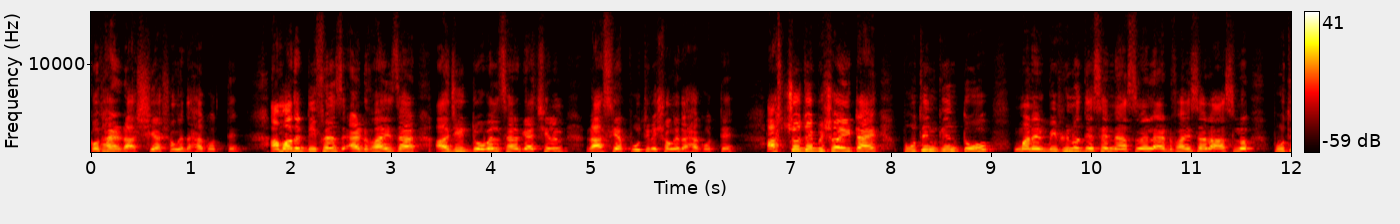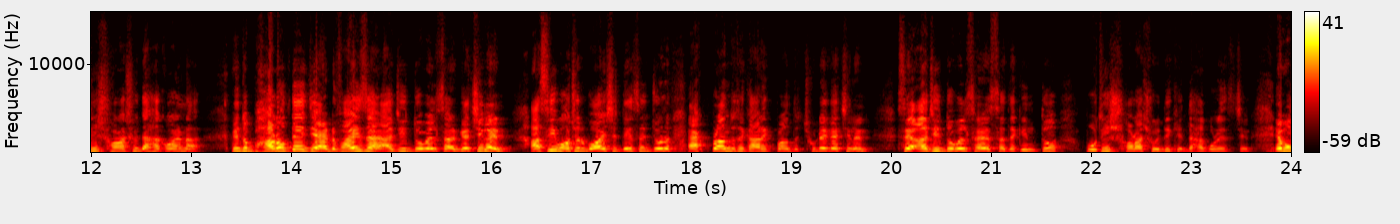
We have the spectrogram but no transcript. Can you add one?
কোথায়? রাশিয়ার সঙ্গে দেখা করতে। আমাদের defence adviser Ajit Doval sir গেছিলেন রাশিয়া পুতিনের সঙ্গে দেখা করতে। আশ্চর্যের বিষয় এটাই পুতিন কিন্তু মানে বিভিন্ন দেশের ন্যাশনাল অ্যাডভাইজার আসলো, পুতিন সরাসরি দেখা করে না। কিন্তু ভারতে যে অ্যাডভাইজার অজিত ডোবেল স্যার গেছিলেন, আশি বছর বয়সে দেশের জন্য এক প্রান্ত থেকে আরেক প্রান্ত ছুটে গেছিলেন, সে অজিত ডোবেল স্যারের সাথে কিন্তু পুতিন সরাসরি দেখে, দেখা করে এসেছেন। এবং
